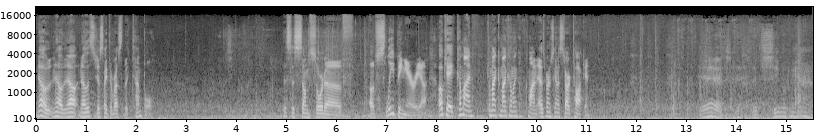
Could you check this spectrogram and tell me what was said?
No, no, no, no. This is just like the rest of the temple. This is some sort of of sleeping area. Okay, come on. Come on, come on, come on, come on. Esbern's gonna start talking. Yes, yes. Let's see what we have.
